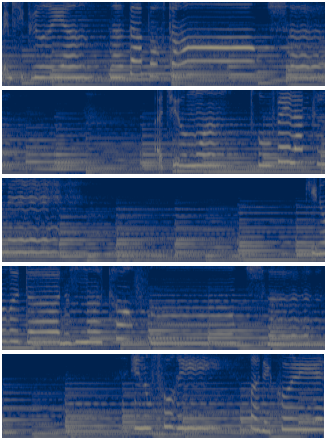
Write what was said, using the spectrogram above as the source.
Même si plus rien n'a d'importance As-tu au moins trouvé la clé qui nous redonne notre enfance et nous faut rire des colliers?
